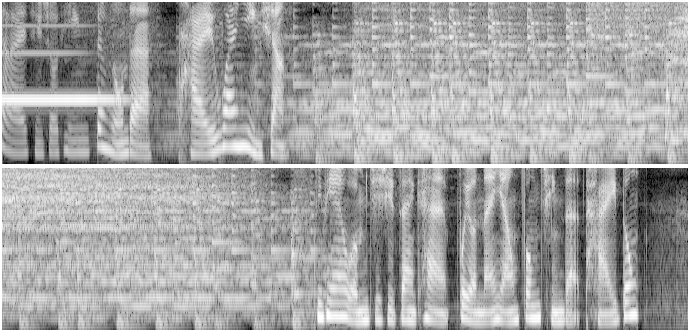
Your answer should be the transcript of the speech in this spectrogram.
接下来，请收听邓荣的《台湾印象》。今天我们继续再看富有南洋风情的台东，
